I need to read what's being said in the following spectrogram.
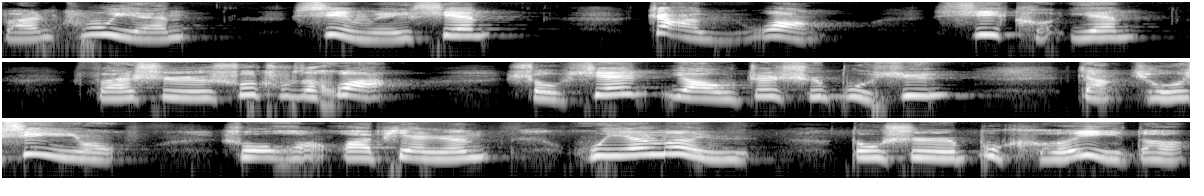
凡出言，信为先；诈与妄，奚可焉？凡是说出的话，首先要真实不虚，讲求信用。说谎话骗人，胡言乱语都是不可以的。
